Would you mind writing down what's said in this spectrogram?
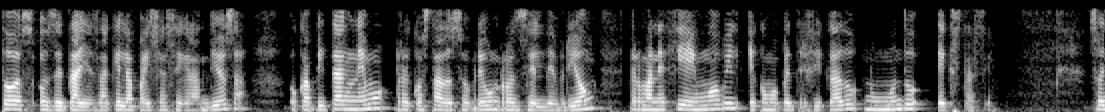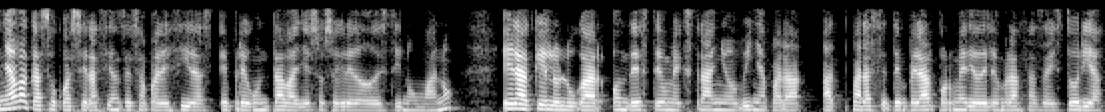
todos os detalles daquela paisaxe grandiosa, o capitán Nemo, recostado sobre un ronsel de brión, permanecía inmóvil e como petrificado nun mundo éxtase. Soñaba acaso coas xeracións desaparecidas e preguntáballe o segredo do destino humano? Era aquel o lugar onde este home extraño viña para, a, para se temperar por medio de lembranzas da historia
